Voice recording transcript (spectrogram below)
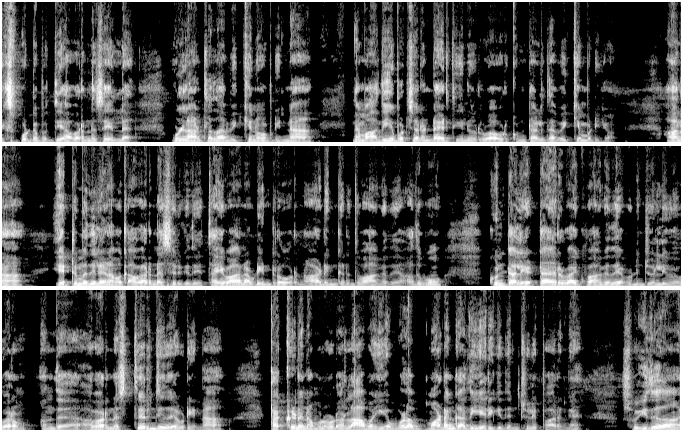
எக்ஸ்போர்ட்டை பற்றி அவேர்னஸே இல்லை. உள்நாட்டில் தான் விற்கணும் அப்படின்னா நம்ம அதிகபட்சம் ரெண்டாயிரத்தி ஐநூறுரூவா ஒரு குவிண்டாலுக்கு தான் விற்க முடியும். ஆனால் ஏற்றுமதியில் நமக்கு அவேர்னஸ் இருக்குது. தைவான் அப்படின்ற ஒரு நாடு இங்கேருந்து வாங்குது. அதுவும் குவிண்டால் எட்டாயிரம் ரூபாய்க்கு வாங்குது அப்படின்னு சொல்லி விவரம் அந்த அவேர்னஸ் தெரிஞ்சுது அப்படின்னா டக்குன்னு நம்மளோட லாபம் எவ்வளோ மடங்கு அதிகரிக்குதுன்னு சொல்லி பாருங்கள் ஸோ இதுதான்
